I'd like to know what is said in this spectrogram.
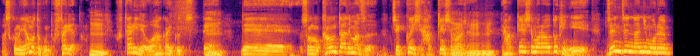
あそこの大和くんと二人だったの。二、うん、人でお墓行くっつって、うん、で、そのカウンターでまずチェックインして発見してもらうじゃんで発見してもらうときに、全然何も俺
